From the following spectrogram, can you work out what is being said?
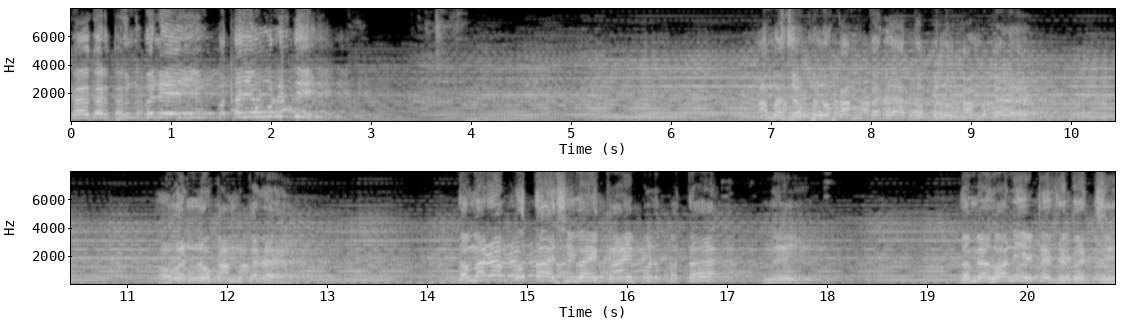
કે અગર ધૂન બને એમ પતાય એવું નથી. આમાં જપનું કામ કરે તપનું કામ કરે, હવનનું કામ કરે. તમારા પોતા સિવાય કાંઈ પણ પતા નહીં. તમે છો ને એટલે જગત છે.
